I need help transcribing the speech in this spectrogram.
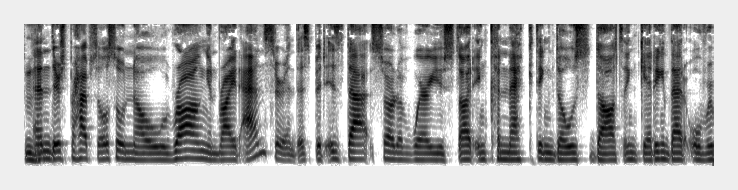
Mm-hmm. And there's perhaps also no wrong and right answer in this, but is that sort of where you start in connecting those dots and getting that over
